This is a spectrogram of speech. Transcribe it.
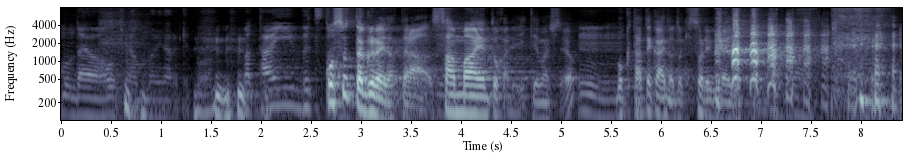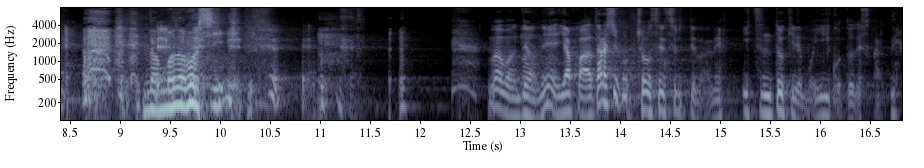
問題は大きなものになるけど まあ対物とこすったぐらいだったら3万円とかでいけましたよ、うん。僕建て替えた時それぐらいだった。生々しい。まあまあでもねやっぱ新しいこと挑戦するっていうのはねいつの時でもいいことですからね。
